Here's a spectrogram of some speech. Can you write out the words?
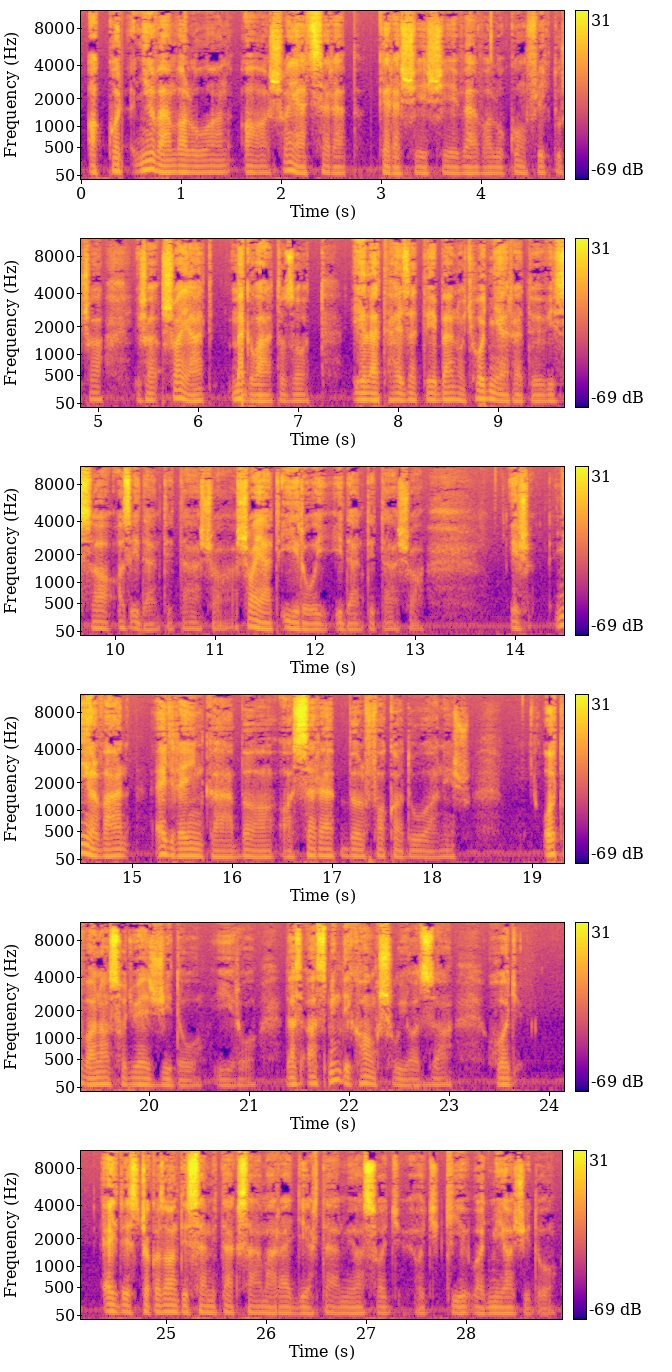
akkor nyilvánvalóan a saját szerep keresésével való konfliktusa és a saját megváltozott élethelyzetében, hogy hogy nyerhető vissza az identitása, a saját írói identitása. És nyilván egyre inkább a, a szerepből fakadóan is ott van az, hogy ő egy zsidó író. De az, mindig hangsúlyozza, hogy egyrészt csak az antiszemiták számára egyértelmű az, hogy, hogy ki vagy mi a zsidó.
